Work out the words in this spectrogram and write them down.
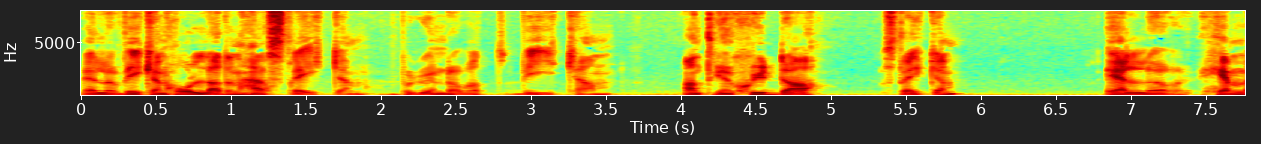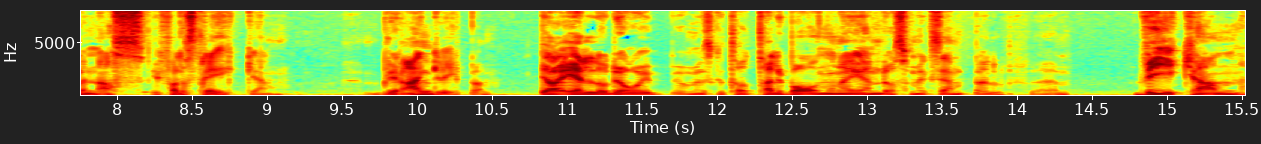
Eller vi kan hålla den här strejken på grund av att vi kan antingen skydda strejken eller hämnas ifall strejken blir angripen. Ja, eller då, om vi ska ta talibanerna igen då som exempel. Eh, vi kan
